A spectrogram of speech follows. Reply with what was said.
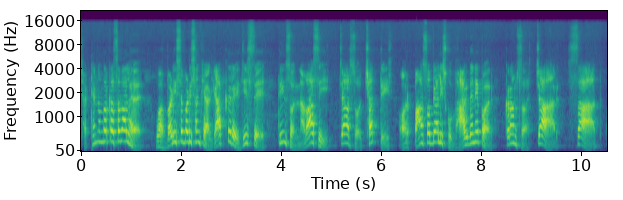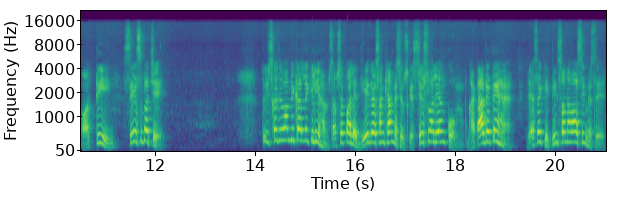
छठे नंबर का सवाल है, वह बड़ी से बड़ी संख्या ज्ञात करे, जिससे तीन सौ नवासी, चार सौ छत्तीस और पाँच सौ बयालीस को भाग देने पर क्रमशः चार, सात और तीन शेष बचे। तो इसका जवाब निकालने के लिए हम सबसे पहले दिए गए संख्या में से उसके शेष वाले अंक को घटा देते हैं। जैसे कि तीन सौ नवासी में से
